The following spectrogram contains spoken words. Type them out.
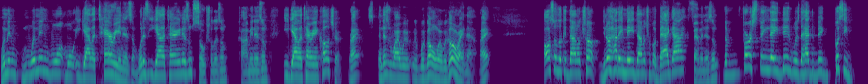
Women women want more egalitarianism. What is egalitarianism? Socialism communism egalitarian culture right? And this is why we're, we're going where we're going right now right? Also look at donald trump. You know how they made donald trump a bad guy? Feminism. The first thing they did was they had the big pussy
